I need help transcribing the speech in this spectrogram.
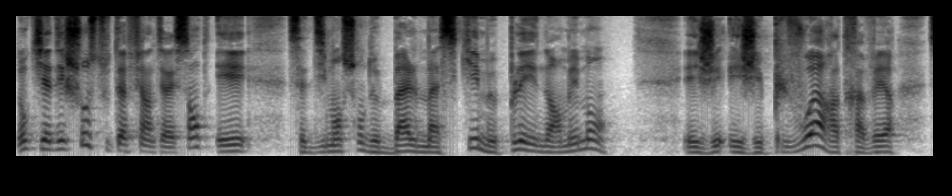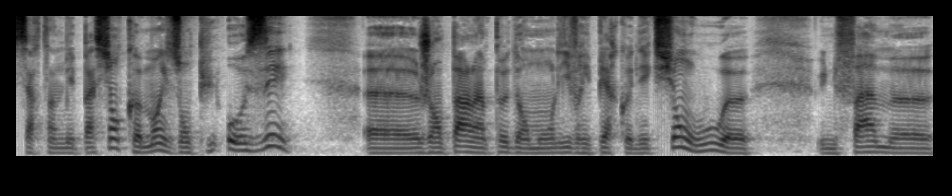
Donc il y a des choses tout à fait intéressantes et cette dimension de bal masqué me plaît énormément. Et j'ai pu voir à travers certains de mes patients comment ils ont pu oser euh, j'en parle un peu dans mon livre Hyperconnexion où euh, une femme euh,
